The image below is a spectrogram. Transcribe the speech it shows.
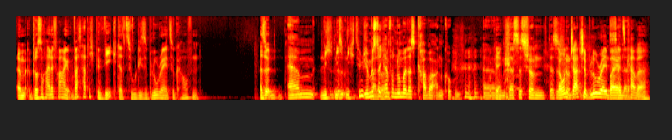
Ähm, bloß noch eine Frage. Was hat dich bewegt dazu, diese Blu-ray zu kaufen? Also Ähm, nicht, nicht, also, nicht zynisch Ihr müsst euch aber- einfach nur mal das Cover angucken. Okay. ähm, das ist schon. Das ist Don't schon judge a Blu-ray by its cover.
